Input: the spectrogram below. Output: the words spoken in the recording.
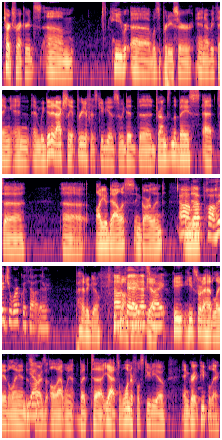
Turks records, um, he uh, was a producer and everything, and and we did it actually at three different studios. So we did the drums and the bass at uh, uh, Audio Dallas in Garland. Oh, I love Paul. Who'd you work with out there? Pedigo. Okay, that's right. He he sort of had lay of the land as Yep. far as all that went. But uh, yeah, it's a wonderful studio and great people there.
